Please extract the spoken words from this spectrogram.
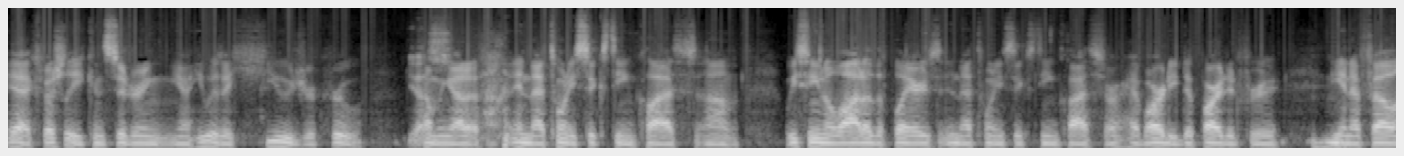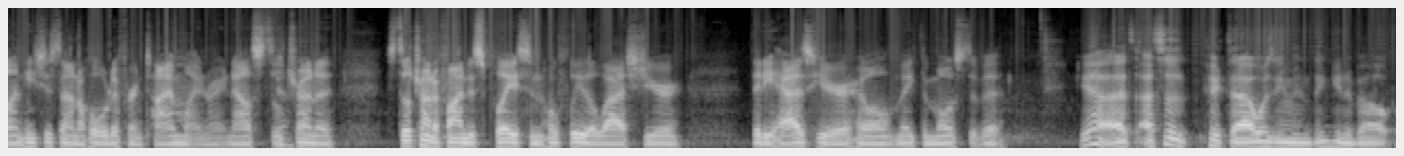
yeah, especially considering you know he was a huge recruit. Yes. coming out of in that 2016 class. Um, we've seen a lot of the players in that 2016 class have already departed for the NFL, and he's just on a whole different timeline right now. Still Yeah. trying to still trying to find his place, and hopefully the last year that he has here, he'll make the most of it. Yeah, that's, that's a pick that I wasn't even thinking about.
